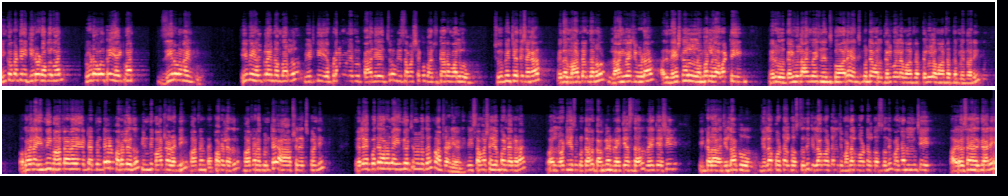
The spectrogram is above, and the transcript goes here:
ఇంకొకటి zero double one two double three eight one zero nine two. ఇవి హెల్ప్ లైన్ నంబర్లు వీటికి ఎప్పుడైనా మీరు కాల్ చేయొచ్చు. మీ సమస్యకు పరిష్కారం వాళ్ళు చూపించే దిశగా మీతో మాట్లాడతారు. లాంగ్వేజ్ కూడా అది నేషనల్ నంబర్లు కాబట్టి మీరు తెలుగు లాంగ్వేజ్ ఎంచుకోవాలి. ఎంచుకుంటే వాళ్ళు తెలుగులో మాట్లాడ తెలుగులో మాట్లాడతారు మీతో ఒకవేళ హిందీ మాట్లాడేటట్టుంటే పర్వాలేదు హిందీ మాట్లాడండి. మాట్లాడితే పర్వాలేదు. మాట్లాడకుంటే ఆ ఆప్షన్ ఎంచుకోండి. లేకపోతే ఎవరైనా హిందీ వచ్చిన వాళ్ళతో మాట్లాడేయండి. మీ సమస్య చెప్పండి అక్కడ. వాళ్ళు నోట్ చేసుకుంటారు కంప్లైంట్ రైజ్ చేస్తారు. రైజ్ చేసి ఇక్కడ జిల్లాకు జిల్లా పోర్టల్కి వస్తుంది. జిల్లా పోర్టల్ నుంచి మండల పోర్టల్కి వస్తుంది. మండలం నుంచి ఆ వ్యవసాయ అధికారి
